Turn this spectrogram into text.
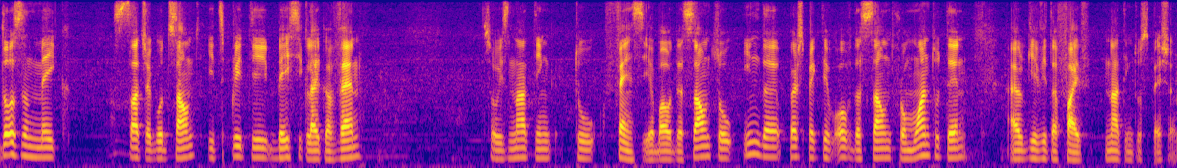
doesn't make such a good sound. It's pretty basic like a van. So it's nothing too fancy about the sound. So in the perspective of the sound from 1 to 10 I'll give it a 5 nothing too special.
